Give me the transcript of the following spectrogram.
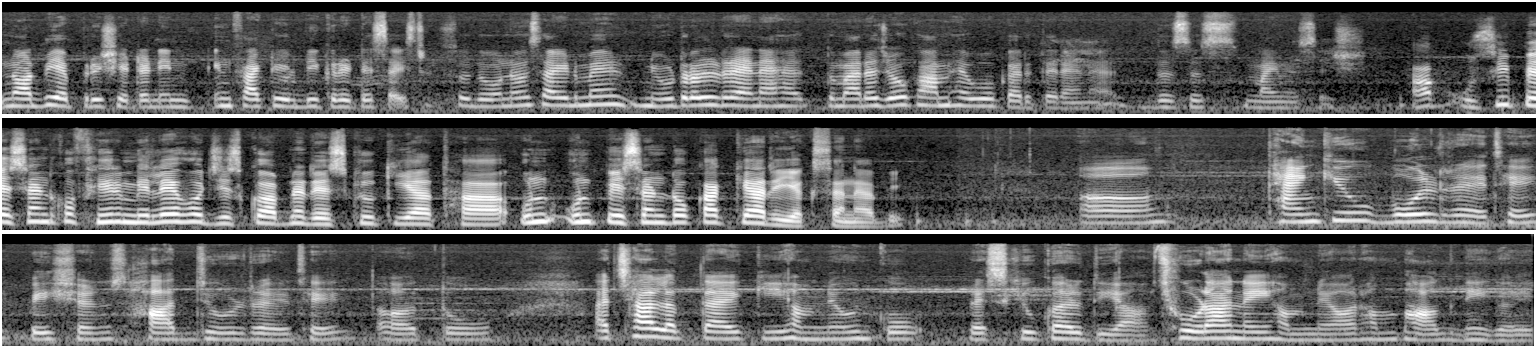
not be appreciated in in fact you will be criticise so दोनों साइड में न्यूट्रल रहना है। तुम्हारा जो काम है वो करते रहना है। दिस इज़ माई मैसेज आप उसी पेशेंट को फिर मिले हो जिसको आपने रेस्क्यू किया था। उन उन पेशेंटों का क्या रिएक्शन है अभी? थैंक यू बोल रहे थे पेशेंट्स हाथ जोड़ रहे थे तो अच्छा लगता है कि हमने उनको रेस्क्यू कर दिया। छोड़ा नहीं हमने और हम भाग नहीं गए।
